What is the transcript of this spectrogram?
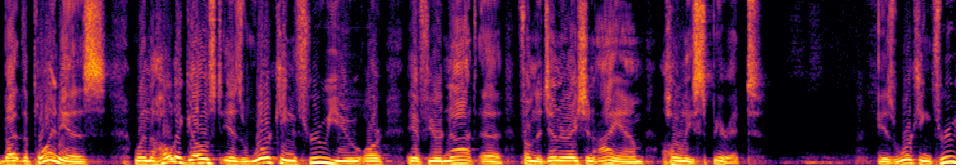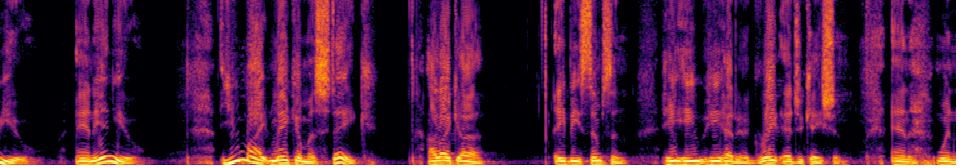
But the point is, when the Holy Ghost is working through you, or if you're not uh, from the generation I am, Holy Spirit is working through you and in you, you might make a mistake. I like uh, A.B. Simpson. He, he, he had a great education. And when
